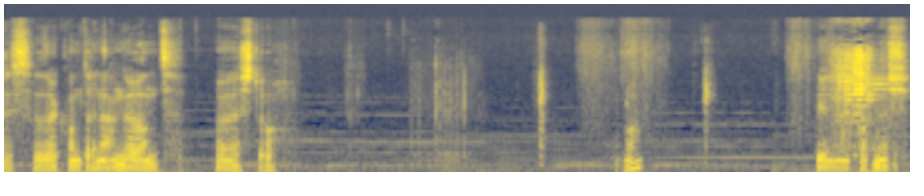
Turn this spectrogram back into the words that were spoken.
Scheiße, da kommt einer angerannt. Weiß doch. Oder? Den einfach nicht.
